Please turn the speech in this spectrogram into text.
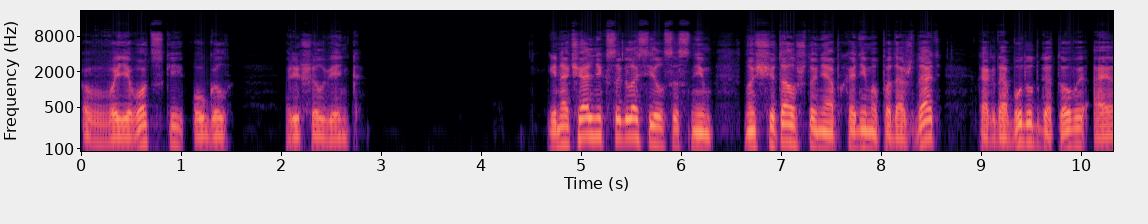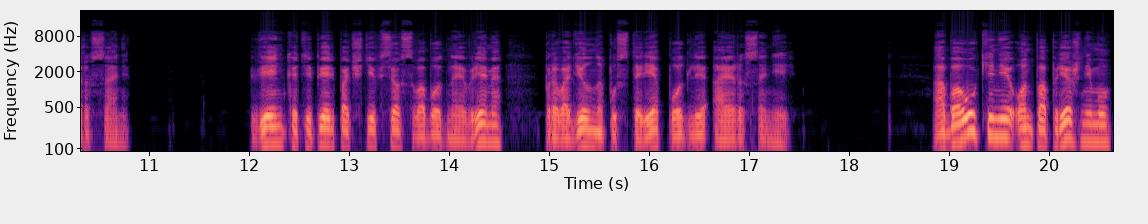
в воеводский угол, — решил Венька. И начальник согласился с ним, но считал, что необходимо подождать, когда будут готовы аэросани. Венька теперь почти все свободное время проводил на пустыре подле аэросаней. О Баукине он по-прежнему,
